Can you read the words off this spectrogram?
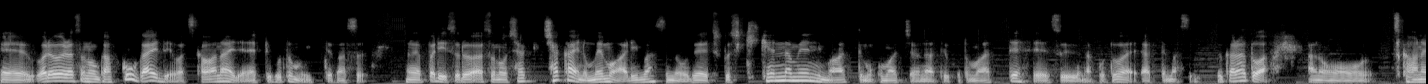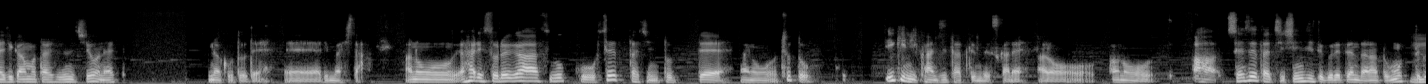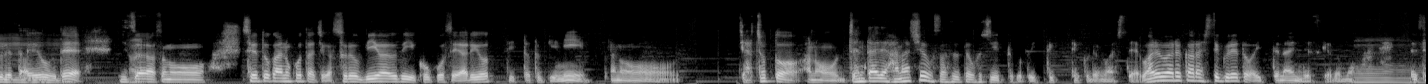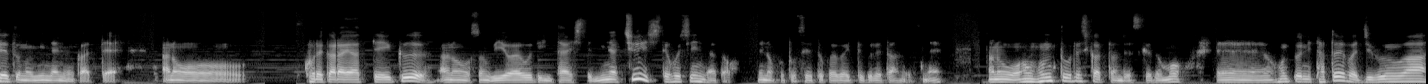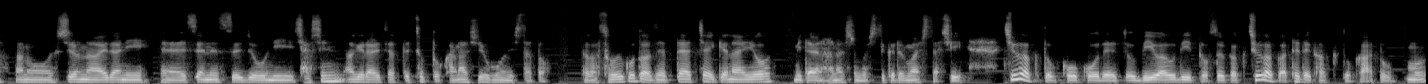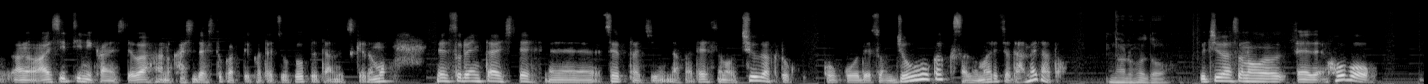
えー、我々はその学校外では使わないでねってことも言ってます。やっぱりそれはその社会の目もありますので、ちょっと危険な面にもあっても困っちゃうなということもあって、えー、そういうようなことはやってます。それからあとは、あの使わない時間も大切にしようねと。なことで、えー、やりました。あのやはりそれがすごくこう生徒たちにとってあのちょっと意気に感じたっていうんですかね。あのあのあ先生たち信じてくれてんだなと思ってくれたようで実はその、はい、生徒会の子たちがそれを BYD 高校生やるよって言った時にあのじゃあちょっとあの全体で話をさせてほしいってことを言ってきてくれまして我々からしてくれとは言ってないんですけども生徒のみんなに向かってあのこれからやっていくあのその BYOD に対してみんな注意してほしいんだというようなことを生徒会が言ってくれたんですね。あの本当嬉しかったんですけども、えー、本当に例えば自分はあの知らない間に、えー、SNS 上に写真上げられちゃってちょっと悲しい思いしたと。だからそういうことは絶対やっちゃいけないよみたいな話もしてくれましたし中学と高校で BYOD とそれから中学は手で書くとかあともあの ICT に関してはあの貸し出しとかっていう形をとってたんですけどもでそれに対して、えー、生徒たちの中でその中学と高校でその情報格差が生まれちゃだめだと。なるほどうちはその、えー、ほぼ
